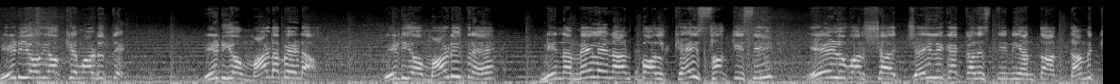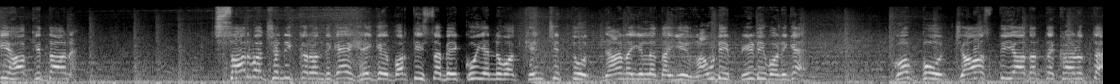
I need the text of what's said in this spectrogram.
ವಿಡಿಯೋ ಯಾಕೆ ಮಾಡುತ್ತೆ? ವಿಡಿಯೋ ಮಾಡಬೇಡ. ವಿಡಿಯೋ ಮಾಡಿದ್ರೆ ನಿನ್ನ ಮೇಲೆ ನಾನು ಬಾಲ್ ಕೇಸ್ ಹಾಕಿಸಿ ಏಳು ವರ್ಷ ಜೈಲಿಗೆ ಕಳಿಸ್ತೀನಿ ಅಂತ ಧಮಕಿ ಹಾಕಿದ್ದಾನೆ. ಸಾರ್ವಜನಿಕರೊಂದಿಗೆ ಹೇಗೆ ವರ್ತಿಸಬೇಕು ಎನ್ನುವ ಕೆಂಚಿತ್ತು ಜ್ಞಾನ ಇಲ್ಲದ ಈ ರೌಡಿ ಪಿಡಿಒನಿಗೆ ಕೊಬ್ಬು ಜಾಸ್ತಿಯಾದಂತೆ ಕಾಣುತ್ತೆ.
